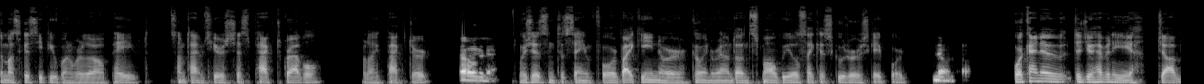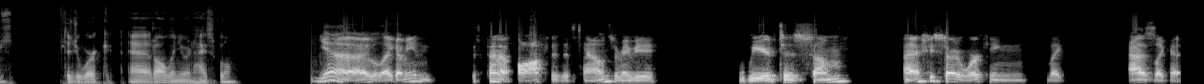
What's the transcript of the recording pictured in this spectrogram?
the Muskoseepi one where they're all paved. Sometimes here it's just packed gravel or like packed dirt, Oh yeah. which isn't the same for biking or going around on small wheels like a scooter or skateboard. No, no. What kind of did you have any jobs? Did you work at all when you were in high school? Yeah, I, like I mean, it's kind of off as it sounds, or maybe weird to some. I actually started working like as like a,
